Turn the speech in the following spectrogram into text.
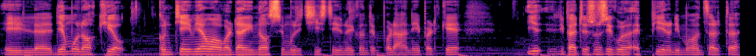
Il, diamo un occhio, continuiamo a guardare i nostri musicisti noi contemporanei perché io ripeto, sono sicuro è pieno di Mozart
